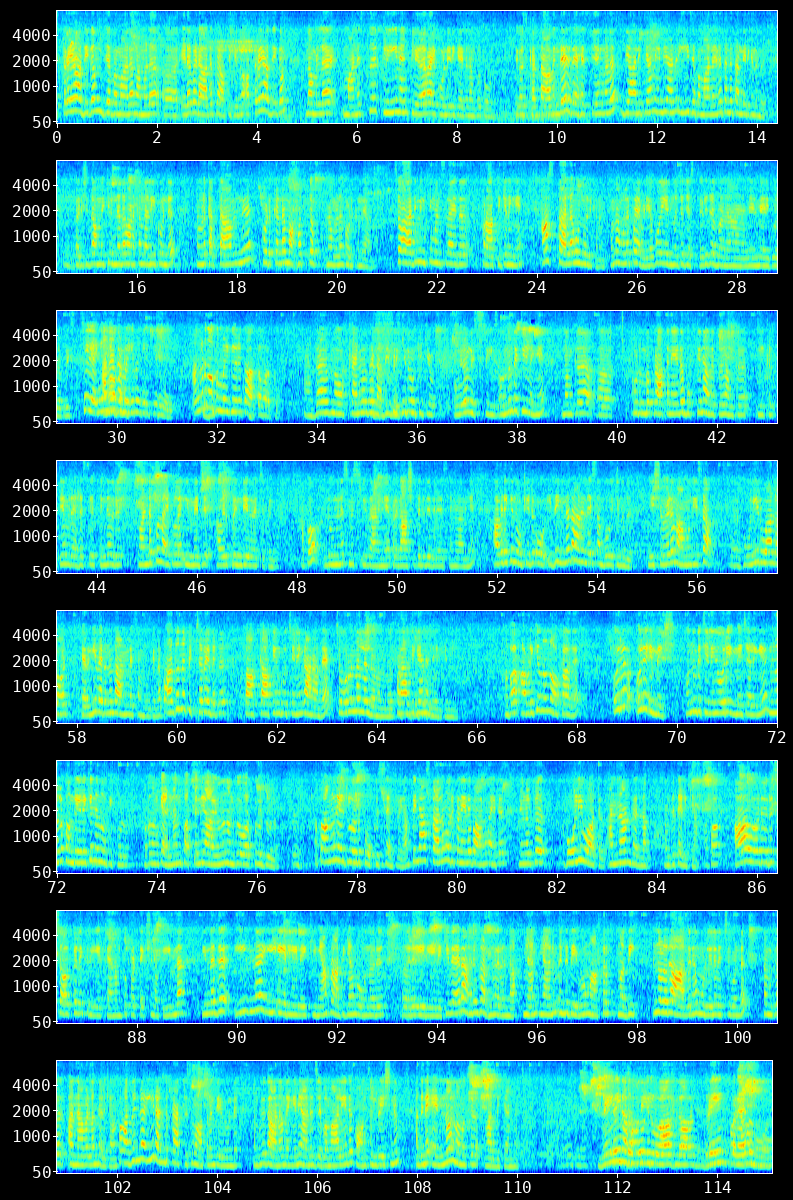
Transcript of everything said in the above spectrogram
എത്രയോ അധികം ജപമാല നമ്മൾ ഇടപെടാതെ പ്രാർത്ഥിക്കുന്നു. അത്രയും അധികം നമ്മളെ മനസ്സ് ക്ലീൻ ആൻഡ് ക്ലിയർ ആയിക്കൊണ്ടിരിക്കുകയായിട്ട് നമുക്ക് തോന്നും. ബിക്കോസ് കർത്താവിന്റെ രഹസ്യങ്ങൾ ധ്യാനിക്കാൻ വേണ്ടിയാണ് ഈ ജപമാലയെ തന്നെ തന്നിരിക്കുന്നത്. പരിശുദ്ധ അമ്മയ്ക്ക് ഉന്നത വണക്കം നൽകിക്കൊണ്ട് നമ്മൾ കർത്താവിന് കൊടുക്കേണ്ട മഹത്വം നമ്മൾ കൊടുക്കുന്നതാണ്. സോ ആദ്യം എനിക്ക് മനസ്സിലായത് പ്രാർത്ഥിക്കണമെങ്കിൽ ആ സ്ഥലം ഒന്ന് ഒരുക്കണം. ഇപ്പൊ നമ്മളിപ്പോ എവിടെയോ പോയി ഇരുന്നിട്ട് ജസ്റ്റ് ഒരു ജപമാല ഇങ്ങനെ നോക്കുമ്പോഴേക്കും നമുക്ക് കിടി വരും അങ്ങോട്ട് നോക്കുമ്പോഴേക്കും ഒരു കാക്ക പറക്കും. അത് നോക്കാനും അതല്ല അത് ഇവിടേക്ക് നോക്കിക്കോ. ഓരോ മിസ്റ്ററീസ് ഒന്നും പറ്റിയില്ലെങ്കിൽ നമുക്ക് കുടുംബ പ്രാർത്ഥനയുടെ ബുക്കിനകത്ത് നമുക്ക് ഈ കൃത്യം രഹസ്യത്തിന്റെ ഒരു വണ്ടർഫുൾ ആയിട്ടുള്ള ഇമേജ് അവർ പ്രിന്റ് ചെയ്ത് വെച്ചിട്ടുണ്ട്. അപ്പോൾ ലൂമിനസ് മിസ്റ്ററീസ് ആണെങ്കിൽ പ്രകാശത്തിന്റെ ദിവ്യരഹസ്യങ്ങളാണെങ്കിൽ അവിടേക്ക് നോക്കിയിട്ട് ഓ ഇത് ഇന്നതാണ് ഇന്നതാണല്ലേ സംഭവിക്കുന്നത്. ഈശോയുടെ മാമുദീസ ഹോളി റുവാ ലോഡ് ഇറങ്ങി വരുന്നതാണല്ലേ സംഭവിക്കുന്നത്. അപ്പോൾ അതൊന്ന് പിക്ചർ ചെയ്തിട്ട് കാക്കയും പൂച്ചേനെയും കാണാതെ ചോറുണ്ണല്ലോ നമ്മൾ പ്രാർത്ഥിക്കാനല്ലേ ഇരിക്കുന്നത് അപ്പോൾ അവിടേക്കൊന്നും നോക്കാതെ ഒരു ഒരു ഇമേജ് ഒന്നും പറ്റിയില്ലെങ്കിൽ ഒരു ഇമേജ് അല്ലെങ്കിൽ നിങ്ങളുടെ കൊന്തയിലേക്ക് തന്നെ നോക്കിക്കോളൂ. അപ്പോൾ നമുക്ക് എണ്ണം പത്തന്നെ ആയോ എന്ന് നമുക്ക് ഉറപ്പ് കിട്ടുമല്ലോ അപ്പോൾ അങ്ങനെയായിട്ടുള്ള ഒരു ഫോക്കസ് സെന്റർ ചെയ്യാം. പിന്നെ ആ സ്ഥലം ഒരുക്കണതിന്റെ ഭാഗമായിട്ട് നിങ്ങൾക്ക് ഹോളി വാട്ടർ അന്നാൻ വെള്ളം നമുക്ക് തെളിക്കാം. അപ്പോൾ ആ ഒരു ഒരു സർക്കിൾ ക്രിയേറ്റ് ചെയ്യണം. നമുക്ക് പ്രൊട്ടക്ഷൻ ഒക്കെ. ഇന്ന് ഇന്നത് ഇന്ന് ഈ ഏരിയയിലേക്ക് ഞാൻ പ്രാർത്ഥിക്കാൻ പോകുന്ന ഒരു ഒരു ഏരിയയിലേക്ക് വേറെ ആരും കടന്നു വരണ്ട. ഞാൻ ഞാനും എന്റെ ദൈവവും മാത്രം മതി എന്നുള്ളൊരു ആഗ്രഹം ഉള്ളിൽ വെച്ചുകൊണ്ട് നമുക്ക് അന്നാവെള്ളം തെളിക്കാം. അപ്പോൾ അതിന്റെ ഈ രണ്ട് പ്രാക്ടീസ് മാത്രം ചെയ്തുകൊണ്ട് നമുക്ക് കാണാം എങ്ങനെയാണ് ജപമാലയുടെ കോൺസെൻട്രേഷനും അതിന്റെ എണ്ണവും നമുക്ക് വർദ്ധിക്കാൻ പറ്റും Rain the holy Ruach, Lord, reign forevermore.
